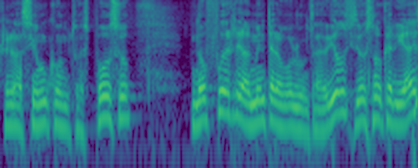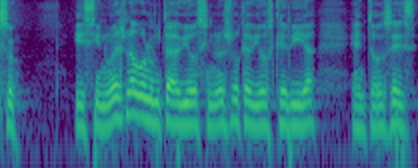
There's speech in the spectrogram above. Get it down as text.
relación con tu esposo no fue realmente la voluntad de Dios. Dios no quería eso. Y si no es la voluntad de Dios, si no es lo que Dios quería, entonces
